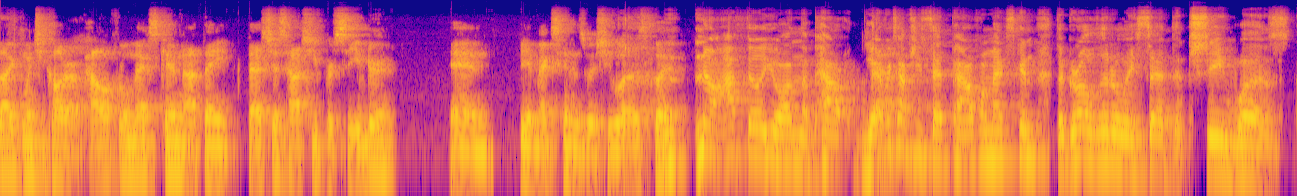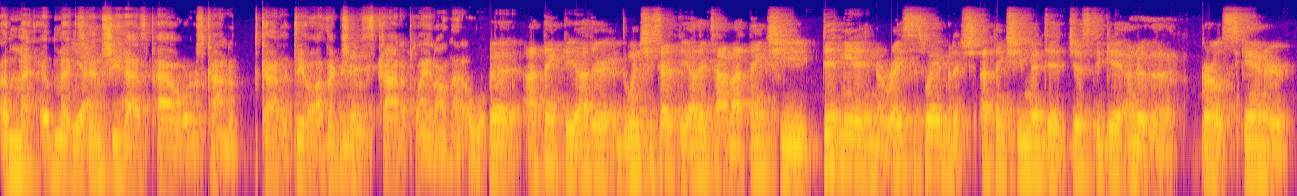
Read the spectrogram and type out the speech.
like when she called her a powerful Mexican. I think that's just how she perceived her, and being Mexican is what she was. But No, I feel you on the power. Yeah. Every time she said powerful Mexican, the girl literally said that she was a, Me- a Mexican. Yeah. She has powers, kind of, kind of deal. I think she Yeah. was kind of playing on that a little. But I think the other when she said it the other time, I think she didn't mean it in a racist way, but it, I think she meant it just to get under the girl's scanner. or.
